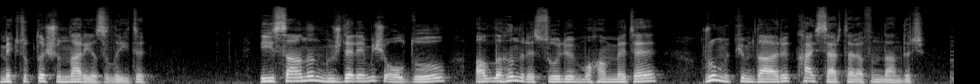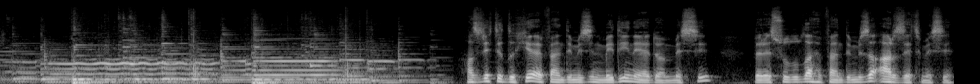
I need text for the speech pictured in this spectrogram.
Mektupta şunlar yazılıydı. İsa'nın müjdelemiş olduğu Allah'ın Resulü Muhammed'e Rum hükümdarı Kayser tarafındandır. Hazreti Dıhye Efendimizin Medine'ye dönmesi ve Resulullah Efendimiz'e arz etmesi,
